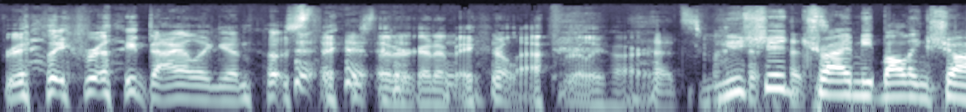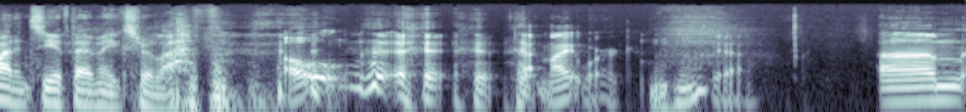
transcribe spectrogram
really, really dialing in those things that are going to make her laugh really hard. That's You should try meatballing Sean and see if that makes her laugh. Oh, that might work. Yeah. Um,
